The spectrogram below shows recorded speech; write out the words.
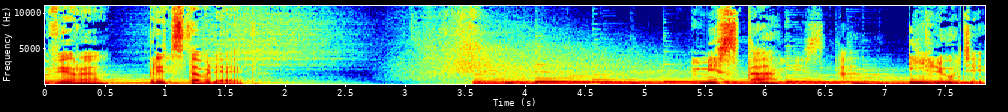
«Вера» представляет. Места и люди.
